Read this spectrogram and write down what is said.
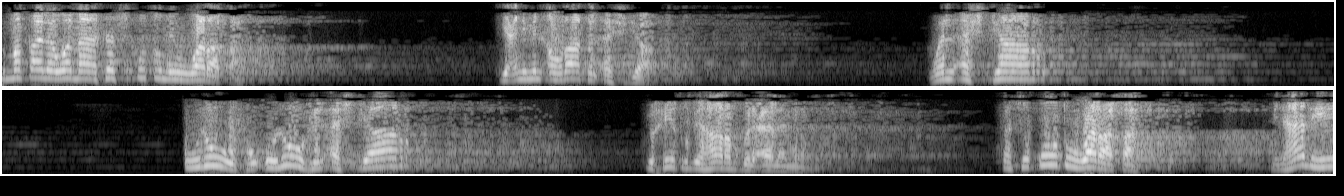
ثم قال وما تسقط من ورقة. يعني من أوراق الأشجار. والأشجار ألوف ألوف الأشجار يحيط بها رب العالمين. فسقوط ورقة من هذه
